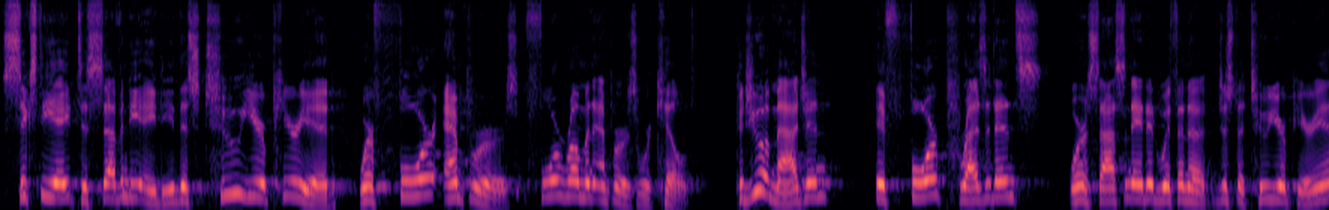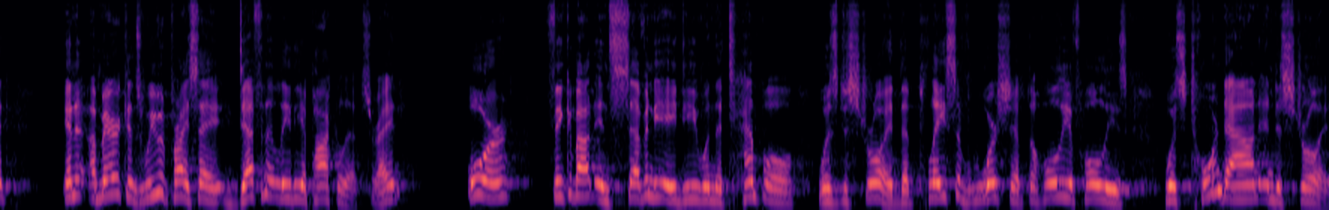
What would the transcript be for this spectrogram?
68 to 70 AD, this two year period where four emperors, four Roman emperors were killed. Could you imagine if four presidents were assassinated within a, just a two year period? In Americans, we would probably say definitely the apocalypse, right? Or think about in 70 AD when the temple was destroyed, the place of worship, the Holy of Holies, was torn down and destroyed.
